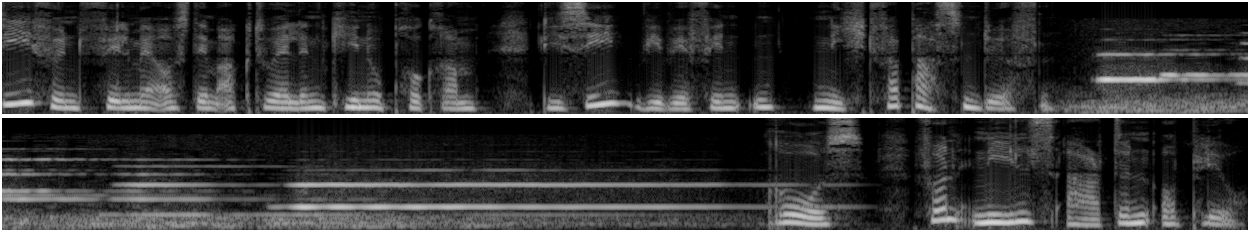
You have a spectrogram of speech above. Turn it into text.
die fünf Filme aus dem aktuellen Kinoprogramm, die Sie, wie wir finden, nicht verpassen dürfen. Rose von Niels Arden Oplio.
